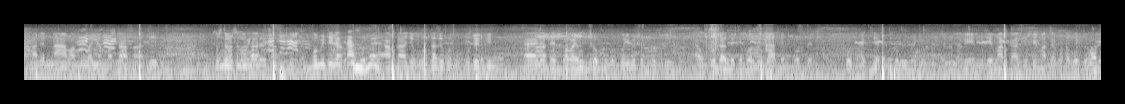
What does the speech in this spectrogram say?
আপনাদের নাম আর মোবাইল নাম্বারটা আপনারা দিয়ে দিন বুঝতে পারছেন কথাটা কমিটিটার কাজ হচ্ছে আমরা যে ভোটটা যে করব ভোটের দিন যাতে সবাই উৎসব পরিবেশন দিই এবং ভোটারদেরকে বলবে যে আসেন ভোট দেন খুব ভাইছি আছেন খুবই ভাইকে ভোট এমনি যে মার্কা আসবে সেই মার্কার কথা বলতে হবে।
